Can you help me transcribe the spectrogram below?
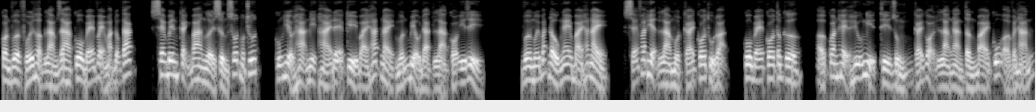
còn vừa phối hợp làm ra cô bé vẻ mặt động tác, xem bên cạnh ba người sửng sốt một chút, cũng hiểu hạ nghị hải đệ kỳ bài hát này muốn biểu đạt là có ý gì. Vừa mới bắt đầu nghe bài hát này, sẽ phát hiện là một cái có thủ đoạn, cô bé có tâm cơ, ở quan hệ hữu nghị thì dùng cái gọi là ngàn tầng bài cũ ở vân hán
